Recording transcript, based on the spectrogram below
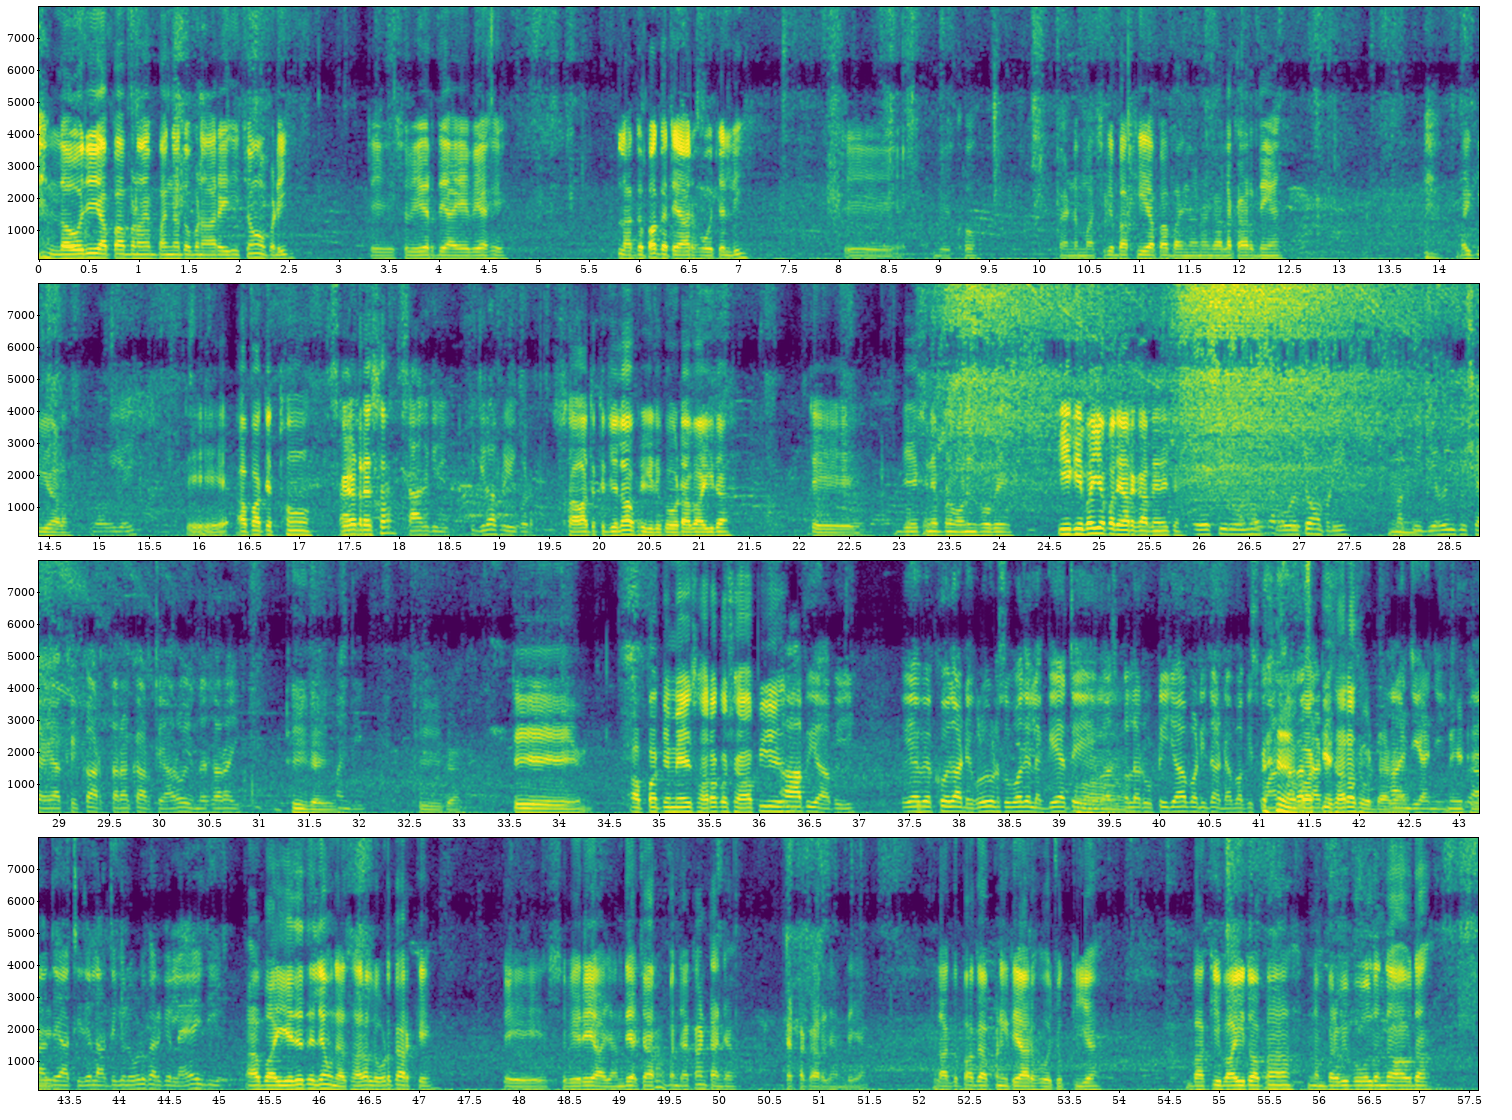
ਲਓ ਜੀ ਆਪਾਂ ਬਣਾ ਬਾਈਆਂ ਤੋਂ ਬਣਾ ਰਹੇ ਸੀ ਝੌਂਪੜੀ ਤੇ ਸਵੇਰ ਦੇ ਆਏ ਵੇ ਇਹ। ਲਗਭਗ ਤਿਆਰ ਹੋ ਚੱਲੀ ਤੇ ਦੇਖੋ ਪਿੰਡ ਮੱਚ ਕੇ ਬਾਕੀ ਆਪਾਂ ਬਾਈਆਂ ਨਾਲ ਗੱਲ ਕਰਦੇ ਆਂ। ਬਾਈ ਕੀ ਹਾਲ ਆ? ਜੀ ਤੇ ਆਪਾਂ ਕਿੱਥੋਂ? ਕਿਹੜਾ ਐਡਰੈਸ ਆ? ਸਾਦਕ ਜੀ ਜ਼ਿਲ੍ਹਾ ਫਰੀਦਕੋਟ। ਸਾਦਕ ਜ਼ਿਲ੍ਹਾ ਫਰੀਦਕੋਟ ਆ ਬਾਈ ਦਾ। ਤੇ ਜੇ ਕਿਨੇ ਬਣਵਾਉਣੀ ਹੋਵੇ। ਕੀ ਕੀ ਬਾਈ ਆਪਾਂ ਤਿਆਰ ਕਰਦੇ ਆਂ ਇਹਦੇ ਚ? ਏਸੀ ਰੂਮ ਗੋਲ ਝੌਂਪੜੀ ਬਾਕੀ ਜਿਹੋ ਜੀ ਕੁਛ ਹੈ ਆਖੇ ਘਰ ਤਰ੍ਹਾਂ ਘਰ ਤਿਆਰ ਹੋ ਜਾਂਦਾ ਸਾਰਾ ਜੀ ਠੀਕ ਹੈ ਜੀ। ਹਾਂਜੀ। ਠੀਕ ਹੈ। ਤੇ ਆਪਾਂ ਕਿਵੇਂ ਇਹ ਸਾਰਾ ਕੁਝ ਆਪ ਹੀ ਆਪ ਹੀ ਆਪ ਹੀ। ਇਹ ਆ ਵੇਖੋ ਤੁਹਾਡੇ ਕੋਲ ਹੁਣ ਸਵੇਰ ਦੇ ਲੱਗੇ ਆ ਤੇ ਹਾਂ। ਬਸ ਕੱਲਾ ਰੋਟੀ ਚਾਹ ਪਾਣੀ ਤੁਹਾਡਾ ਬਾਕੀ ਸਮਾਨ ਸਾਰਾ ਬਾਕੀ ਸਾਡੇ। ਸਾਰਾ ਤੁਹਾਡਾ ਹੈਗਾ। ਹਾਂਜੀ ਹਾਂਜੀ। ਨਹੀਂ ਠੀਕ। ਹਾਥੀ ਤੇ ਲੱਦ ਕੇ ਲੋਡ ਕਰਕੇ ਲੈ ਆਈਦੀ ਆ। ਆ ਬਾਈ ਇਹਦੇ ਤੇ ਲਿਆਉਂਦਾ ਸਾਰਾ ਲੋਡ ਕਰਕੇ ਤੇ ਸਵੇਰੇ ਆ ਜਾਂਦੇ ਆ ਚਾਰਾਂ ਪੰਜਾਂ ਘੰਟਿਆਂ 'ਚ ਫਿੱਟ ਕਰ ਜਾਂਦੇ ਆ। ਲਗਭਗ ਆਪਣੀ ਤਿਆਰ ਹੋ ਚੁੱਕੀ ਆ। ਬਾਕੀ ਬਾਈ ਤੋਂ ਆਪਾਂ ਨੰਬਰ ਵੀ ਬੋਲ ਦਿੰਦਾ ਆਪਦਾ।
